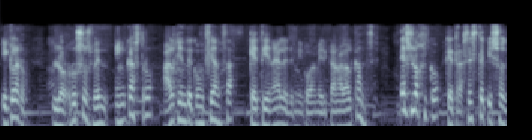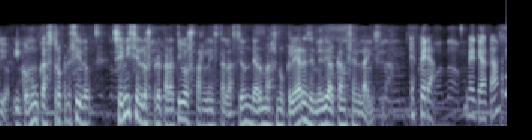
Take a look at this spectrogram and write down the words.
Y claro, los rusos ven en Castro a alguien de confianza que tiene al enemigo americano al alcance. Es lógico que tras este episodio y con un Castro crecido, se inicien los preparativos para la instalación de armas nucleares de medio alcance en la isla. Espera, ¿medio alcance?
